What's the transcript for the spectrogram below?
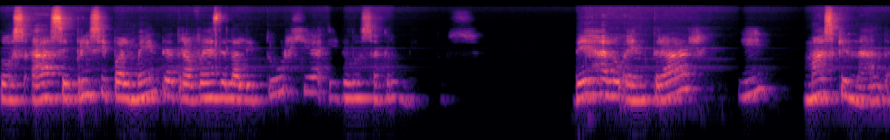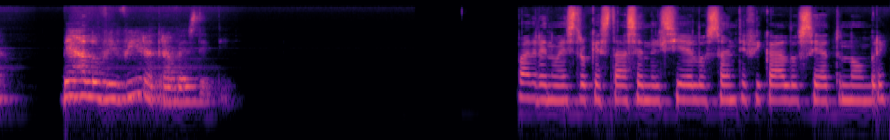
Los hace principalmente a través de la liturgia y de los sacramentos. Déjalo entrar y, más que nada, déjalo vivir a través de ti. Padre nuestro que estás en el cielo, santificado sea tu nombre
